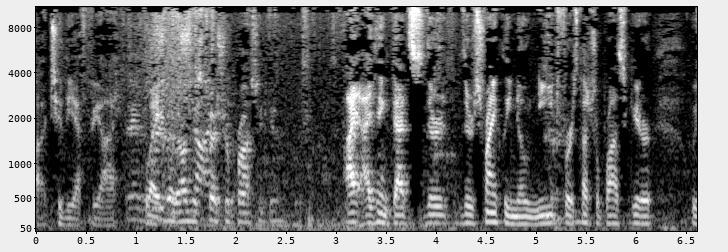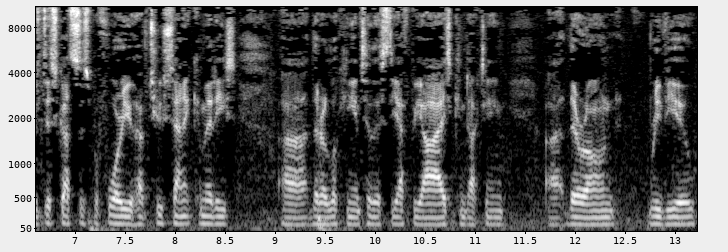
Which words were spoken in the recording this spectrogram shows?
uh, to the FBI. Like, on the special prosecutor? I, I, think that's there. There's frankly no need for a special prosecutor. We've discussed this before. You have two Senate committees uh, that are looking into this. The FBI is conducting uh, their own review,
